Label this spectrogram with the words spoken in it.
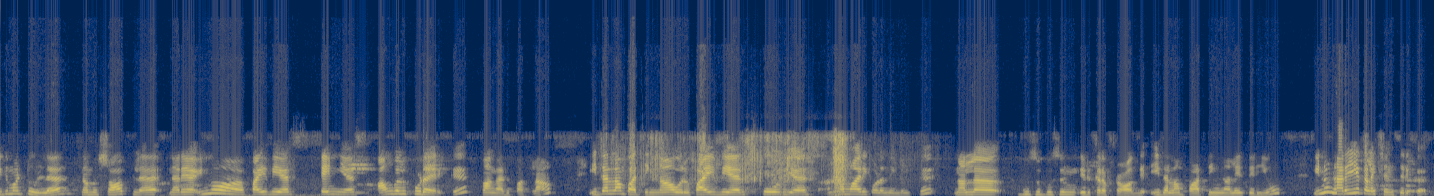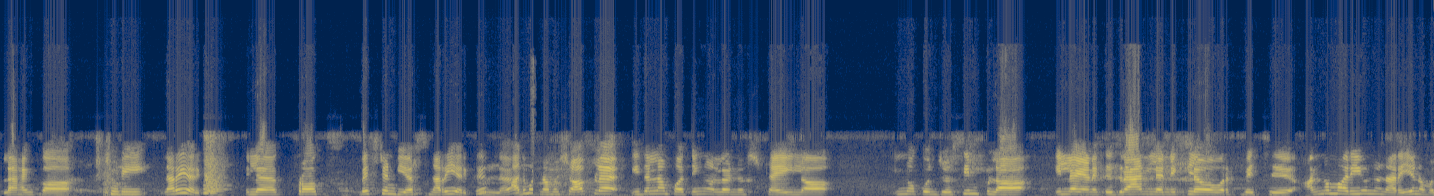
இது மட்டும் இல்லை நம்ம ஷாப்பில் நிறைய இன்னும் ஃபைவ் இயர்ஸ் டென் இயர்ஸ் அவங்களுக்கு கூட இருக்குது வாங்க அது பார்க்கலாம் இதெல்லாம் பார்த்தீங்கன்னா ஒரு ஃபைவ் இயர்ஸ் ஃபோர் இயர்ஸ் அந்த மாதிரி குழந்தைங்களுக்கு நல்ல புசு புசுன்னு இருக்கிற ஃப்ராக் இதெல்லாம் பார்த்தீங்கனாலே தெரியும். இன்னும் நிறைய கலெக்ஷன்ஸ் இருக்கு. லெஹங்கா சுடி நிறைய இருக்கு. இல்ல ஃப்ராக்ஸ் வெஸ்டர்ன் வியர்ஸ் நிறைய இருக்கு. அது நம்ம ஷாப்ல இதெல்லாம் பாத்தீங்கன்னா நல்லா இன்னும் ஸ்டைலா இன்னும் கொஞ்சம் சிம்பிளா இல்ல எனக்கு கிராண்ட்ல நெக்ல ஒர்க் வச்சு அந்த மாதிரியும் இன்னும் நிறைய நம்ம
